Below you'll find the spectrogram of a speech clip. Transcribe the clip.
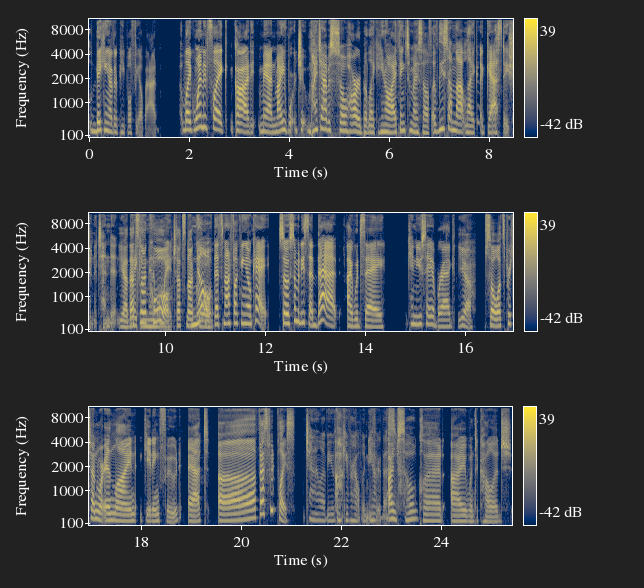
making other people feel bad, like when it's like, God, man, my my job is so hard, but like you know, I think to myself, at least I'm not like a gas station attendant. Yeah, that's not cool. wage. That's not cool. no, cool. that's not fucking okay. So if somebody said that, I would say, can you say a brag? Yeah. So let's pretend we're in line getting food at a fast food place. Jen, I love you. Thank you for helping me through this. I'm so glad I went to college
